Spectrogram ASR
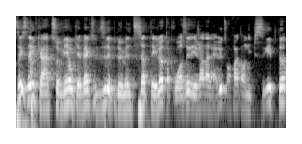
tu sais, Steve, quand tu reviens au Québec, tu le dis depuis 2017, t'es là, t'as croisé des gens dans la rue, tu vas faire ton épicerie, pis tout.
